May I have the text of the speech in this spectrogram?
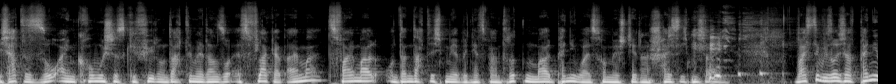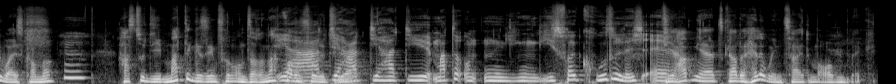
Ich hatte so ein komisches Gefühl und dachte mir dann so, es flackert einmal, zweimal und dann dachte ich mir, wenn jetzt beim dritten Mal Pennywise vor mir steht, dann scheiße ich mich ein. weißt du, wieso ich auf Pennywise komme? Hast du die Matte gesehen von unserer Nachbarin vor Ja, der die Tür? hat, die hat die Matte unten liegen. Die ist voll gruselig, ey. Wir haben ja jetzt gerade Halloween-Zeit im Augenblick.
